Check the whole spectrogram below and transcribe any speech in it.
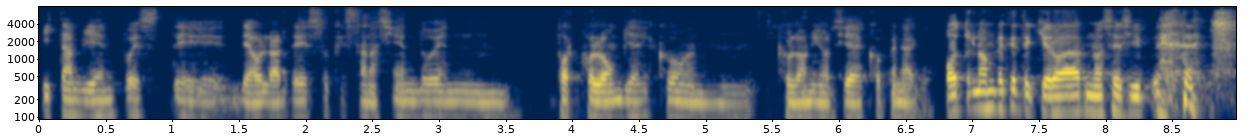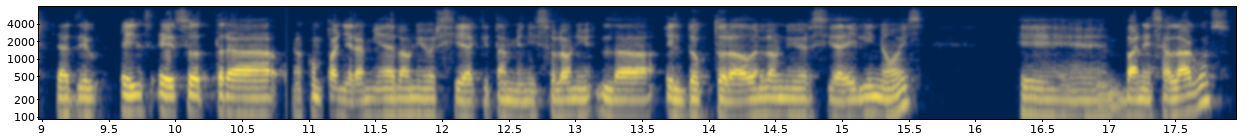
y también pues de, de, hablar de esto que están haciendo en, por Colombia y con, con, la Universidad de Copenhague. Otro nombre que te quiero dar, no sé si es, otra, una compañera mía de la universidad que también hizo la, el doctorado en la Universidad de Illinois, eh, Vanessa Lagos.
